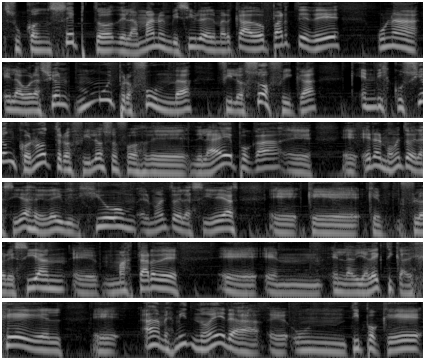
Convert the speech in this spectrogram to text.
su concepto de la mano invisible del mercado parte de una elaboración muy profunda, filosófica, en discusión con otros filósofos de, la época. Eh, eh, era el momento de las ideas de David Hume, el momento de las ideas eh, que, florecían más tarde en, en, la dialéctica de Hegel. Adam Smith no era un tipo que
